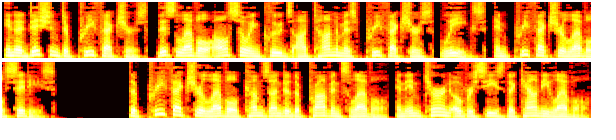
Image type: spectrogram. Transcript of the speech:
In addition to prefectures, this level also includes autonomous prefectures, leagues, and prefecture-level cities. The prefecture level comes under the province level, and in turn oversees the county level.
